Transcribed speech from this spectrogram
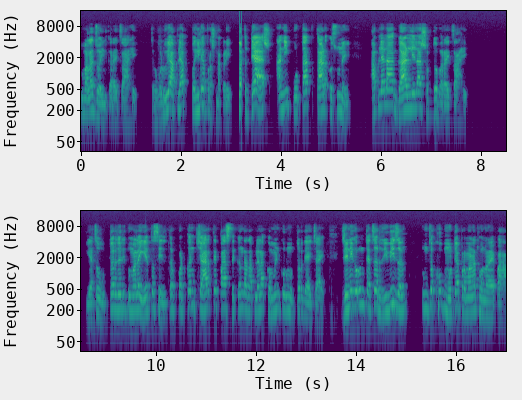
तुम्हाला जॉईन करायचा आहे. तर वळूया आपल्या पहिल्या प्रश्नाकडे. डॅश आणि पोटात काळ असू नये आपल्याला गाळलेला शब्द भरायचा आहे. याचं उत्तर जरी तुम्हाला येत असेल तर पटकन चार ते पाच सेकंदात आपल्याला कमेंट करून उत्तर द्यायचं आहे. जेणेकरून त्याचं रिव्हिजन तुमचं खूप मोठ्या प्रमाणात होणार आहे पहा.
